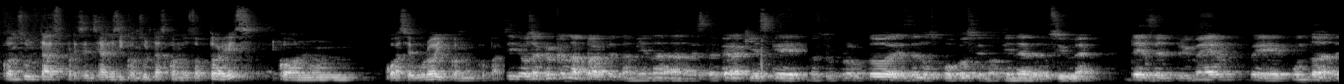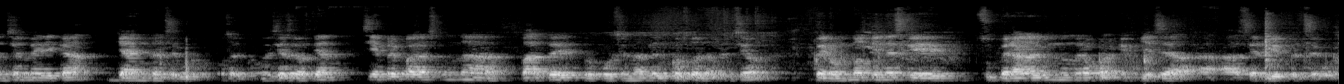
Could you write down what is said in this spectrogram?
consultas presenciales y consultas con los doctores con un coaseguro y con un copago. Sí, o sea, creo que una parte también a destacar aquí es que nuestro producto es de los pocos que no tiene deducible. Desde el primer eh, punto de atención médica ya entra el seguro. O sea, como decía Sebastián, siempre pagas una parte proporcional del costo de la atención, pero no tienes que superar algún número para que empiece a, a, servirte el seguro.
